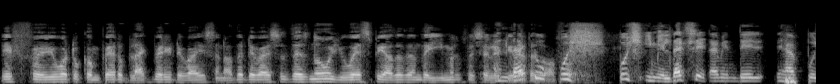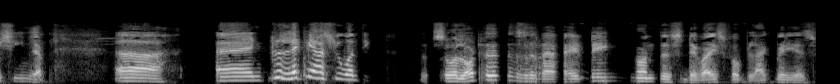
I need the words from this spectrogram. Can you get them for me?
if uh, you were to compare a BlackBerry device and other devices, there's no USP other than the email facility and that, that is offered. push, push email. That's it. I mean, they, they have push email. Yep. Uh, and let me ask you one thing. So a lot is riding on this device for BlackBerry as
